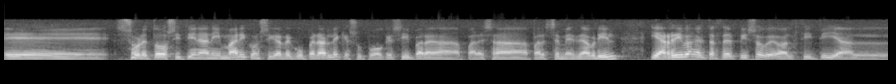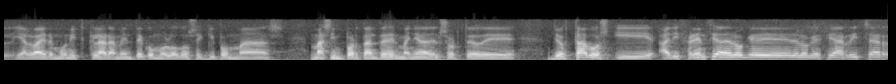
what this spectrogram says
eh, sobre todo si tiene a Neymar y consigue recuperarle, que supongo que sí, para, para, esa, para ese mes de abril. Y arriba, en el tercer piso, veo al City y al, y al Bayern Múnich claramente como los dos equipos más, más importantes del mañana del sorteo de, de, octavos. Y a diferencia de lo, que, de lo que decía Richard,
